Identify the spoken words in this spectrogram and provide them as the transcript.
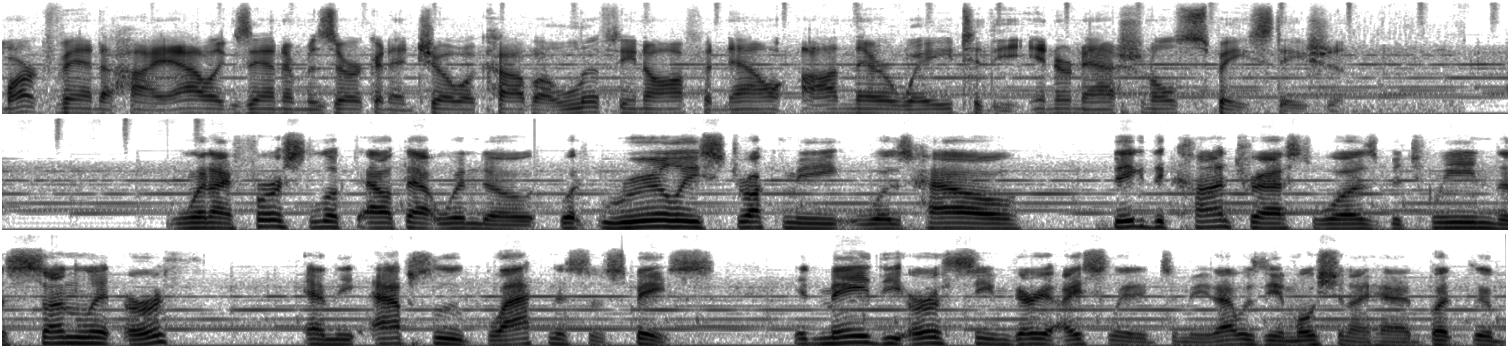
Mark Vande Hei, Alexander Misurkin, and Joe Acaba lifting off and now on their way to the International Space Station. When I first looked out that window, what really struck me was how big the contrast was between the sunlit Earth and the absolute blackness of space. It made the Earth seem very isolated to me. That was the emotion I had, but the,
